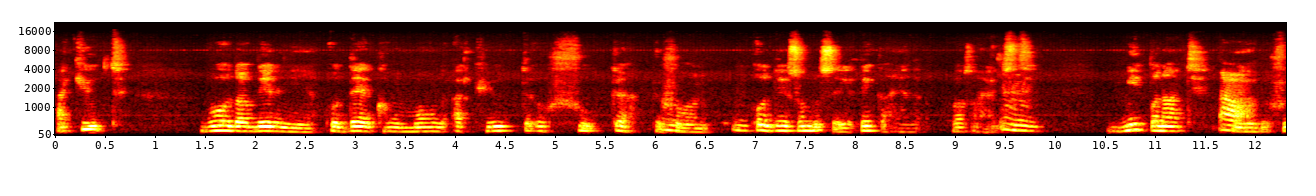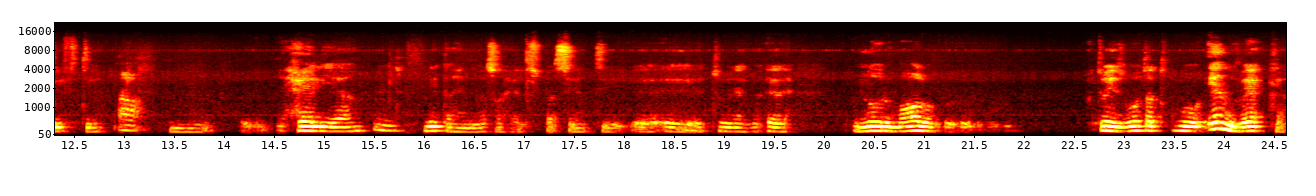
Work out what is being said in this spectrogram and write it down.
akut vårdavdelning och där kommer många akuta och sjuka personer. Mm. Och det som du säger, det kan hända vad som helst. Mm. Mitt på natt, Ja. när jag jobbar skift, mm, helger, Mm. det kan hända som helst. Patient, eh, eh, jag är normal. eh, Jag tror det är svårt att gå en vecka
